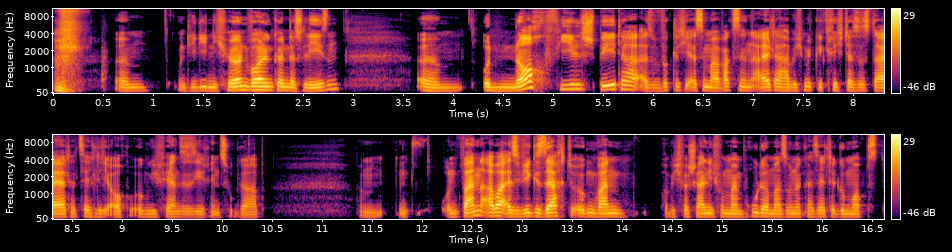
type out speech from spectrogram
ähm, und die, die nicht hören wollen, können das lesen. Ähm, und noch viel später, also wirklich erst im Erwachsenenalter, habe ich mitgekriegt, dass es da ja tatsächlich auch irgendwie Fernsehserien zu gab. Ähm, und, und wann aber, also wie gesagt, irgendwann habe ich wahrscheinlich von meinem Bruder mal so eine Kassette gemopst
